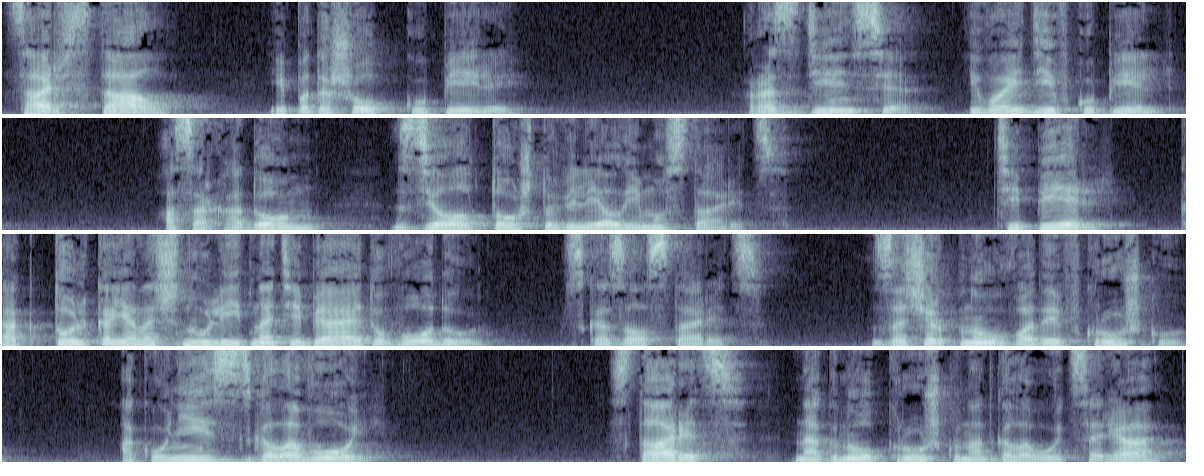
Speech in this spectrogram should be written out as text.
Царь встал и подошел к купели. «Разденься и войди в купель». А Сархадон сделал то, что велел ему старец. «Теперь, как только я начну лить на тебя эту воду, — сказал старец, зачерпнув воды в кружку, — окунись с головой». Старец нагнул кружку над головой царя,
